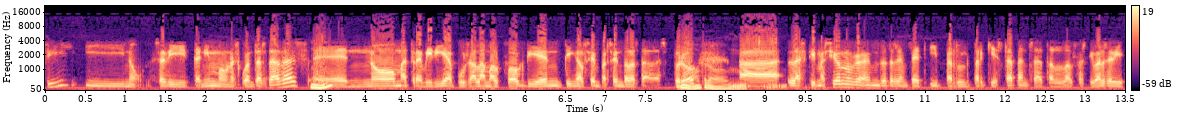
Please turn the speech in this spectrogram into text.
Sí i no. És a dir, tenim unes quantes dades, Mhm. eh, no m'atreviria a posar-la amb el foc dient tinc el 100% de les dades, però, No, però- eh, l'estimació que nosaltres hem fet i per, per qui està pensat el, el festival, és a dir,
